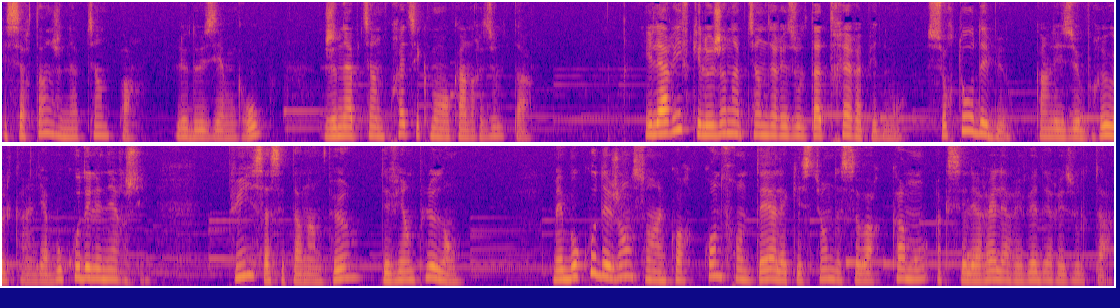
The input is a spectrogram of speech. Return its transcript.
et certains je n'obtiens pas. Le deuxième groupe Je n'obtiens pratiquement aucun résultat. Il arrive que le jeune obtienne des résultats très rapidement, surtout au début, quand les yeux brûlent, quand il y a beaucoup de l'énergie. Puis ça s'éteint un peu devient plus lent. Mais beaucoup de gens sont encore confrontés à la question de savoir comment accélérer l'arrivée des résultats.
